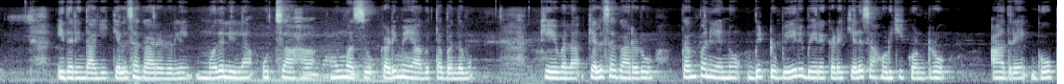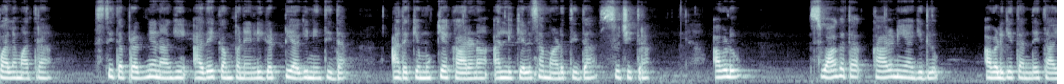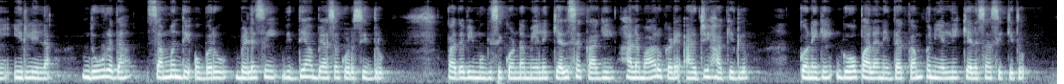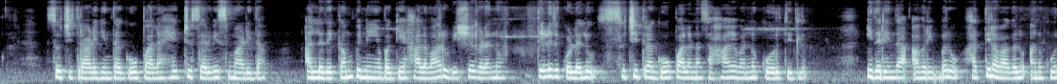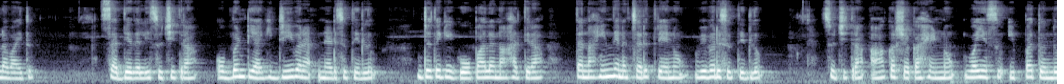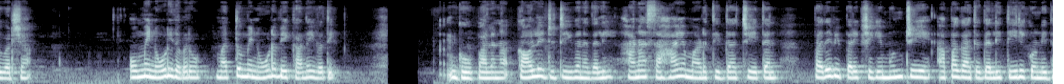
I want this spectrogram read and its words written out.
ಇದರಿಂದಾಗಿ ಕೆಲಸಗಾರರಲ್ಲಿ ಮೊದಲಿಲ್ಲ ಉತ್ಸಾಹ, ಹುಮ್ಮಸ್ಸು ಕಡಿಮೆಯಾಗುತ್ತಾ ಬಂದವು. ಕೇವಲ ಕೆಲಸಗಾರರು ಕಂಪನಿಯನ್ನು ಬಿಟ್ಟು ಬೇರೆ ಬೇರೆ ಕಡೆ ಕೆಲಸ ಹುಡುಕಿಕೊಂಡರು. ಆದರೆ ಗೋಪಾಲ ಮಾತ್ರ ಸ್ಥಿತಪ್ರಜ್ಞನಾಗಿ ಅದೇ ಕಂಪನಿಯಲ್ಲಿ ಗಟ್ಟಿಯಾಗಿ ನಿಂತಿದ್ದ. ಅದಕ್ಕೆ ಮುಖ್ಯ ಕಾರಣ ಅಲ್ಲಿ ಕೆಲಸ ಮಾಡುತ್ತಿದ್ದ ಸುಚಿತ್ರ. ಅವಳು ಸ್ವಾಗತ ಕಾರಣಿಯಾಗಿದ್ಲು. ಅವಳಿಗೆ ತಂದೆ ತಾಯಿ ಇರಲಿಲ್ಲ. ದೂರದ ಸಂಬಂಧಿ ಒಬ್ಬರು ಬೆಳೆಸಿ ವಿದ್ಯಾಭ್ಯಾಸ ಕೊಡಿಸಿದ್ರು. ಪದವಿ ಮುಗಿಸಿಕೊಂಡ ಮೇಲೆ ಕೆಲಸಕ್ಕಾಗಿ ಹಲವಾರು ಕಡೆ ಅರ್ಜಿ ಹಾಕಿದ್ಲು. ಕೊನೆಗೆ ಗೋಪಾಲನಿದ್ದ ಕಂಪನಿಯಲ್ಲಿ ಕೆಲಸ ಸಿಕ್ಕಿತು. ಸುಚಿತ್ರಾಳಿಗಿಂತ ಗೋಪಾಲ ಹೆಚ್ಚು ಸರ್ವಿಸ್ ಮಾಡಿದ. ಅಲ್ಲದೆ ಕಂಪನಿಯ ಬಗ್ಗೆ ಹಲವಾರು ವಿಷಯಗಳನ್ನು ತಿಳಿದುಕೊಳ್ಳಲು ಸುಚಿತ್ರ ಗೋಪಾಲನ ಸಹಾಯವನ್ನು ಕೋರುತ್ತಿದ್ಲು. ಇದರಿಂದ ಅವರಿಬ್ಬರು ಹತ್ತಿರವಾಗಲು ಅನುಕೂಲವಾಯಿತು. ಸದ್ಯದಲ್ಲಿ ಸುಚಿತ್ರ ಒಬ್ಬಂಟಿಯಾಗಿ ಜೀವನ ನಡೆಸುತ್ತಿದ್ಲು. ಜೊತೆಗೆ ಗೋಪಾಲನ ಹತ್ತಿರ ತನ್ನ ಹಿಂದಿನ ಚರಿತ್ರೆಯನ್ನು ವಿವರಿಸುತ್ತಿದ್ಲು. ಸುಚಿತ್ರ ಆಕರ್ಷಕ ಹೆಣ್ಣು, ವಯಸ್ಸು ಇಪ್ಪತ್ತೊಂದು ವರ್ಷ. ಒಮ್ಮೆ ನೋಡಿದವರು ಮತ್ತೊಮ್ಮೆ ನೋಡಬೇಕಾದ ಯುವತಿ. ಗೋಪಾಲನ ಕಾಲೇಜು ಜೀವನದಲ್ಲಿ ಹಣ ಸಹಾಯ ಮಾಡುತ್ತಿದ್ದ ಚೇತನ್ ಪದವಿ ಪರೀಕ್ಷೆಗೆ ಮುಂಚೆಯೇ ಅಪಘಾತದಲ್ಲಿ ತೀರಿಕೊಂಡಿದ್ದ.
